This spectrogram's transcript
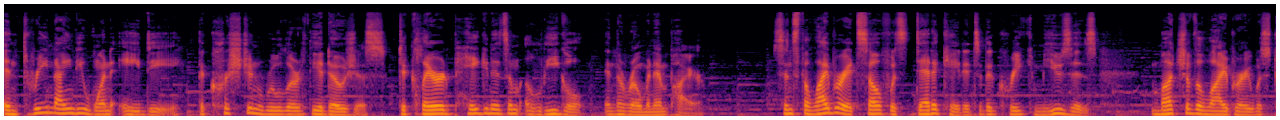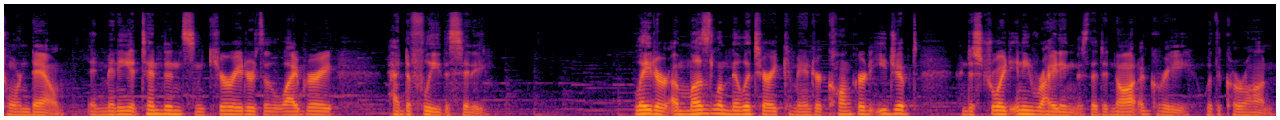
In 391 AD, the Christian ruler Theodosius declared paganism illegal in the Roman Empire. Since the library itself was dedicated to the Greek muses, much of the library was torn down, and many attendants and curators of the library had to flee the city. Later, a Muslim military commander conquered Egypt and destroyed any writings that did not agree with the Quran.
